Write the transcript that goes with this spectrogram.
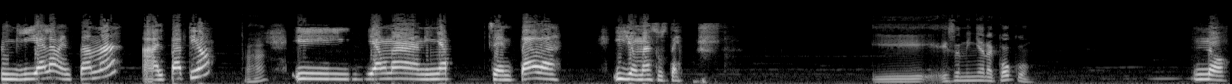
Vi a la ventana, al patio, Ajá. y vi a una niña sentada. Y yo me asusté. Y esa niña era Coco. No,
